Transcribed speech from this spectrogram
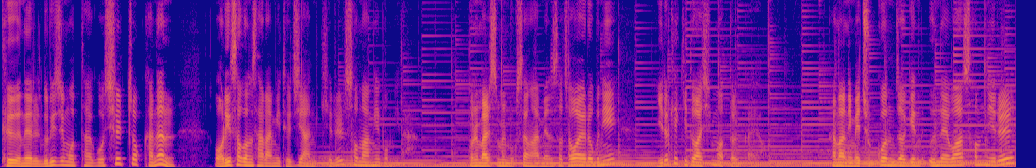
그 은혜를 누리지 못하고 실족하는 어리석은 사람이 되지 않기를 소망해 봅니다. 오늘 말씀을 묵상하면서 저와 여러분이 이렇게 기도하시면 어떨까요? 하나님의 주권적인 은혜와 섭리를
